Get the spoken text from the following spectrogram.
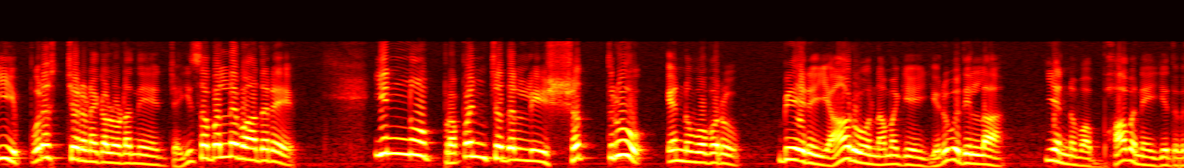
ಈ ಪುರಶ್ಚರಣೆಗಳೊಡನೆ ಜಯಿಸಬಲ್ಲೆವಾದರೆ ಇನ್ನು ಪ್ರಪಂಚದಲ್ಲಿ ಶತ್ರು ಎನ್ನುವವರು ಬೇರೆ ಯಾರೂ ನಮಗೆ ಇರುವುದಿಲ್ಲ ಎನ್ನುವ ಭಾವನೆ ಇದು.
